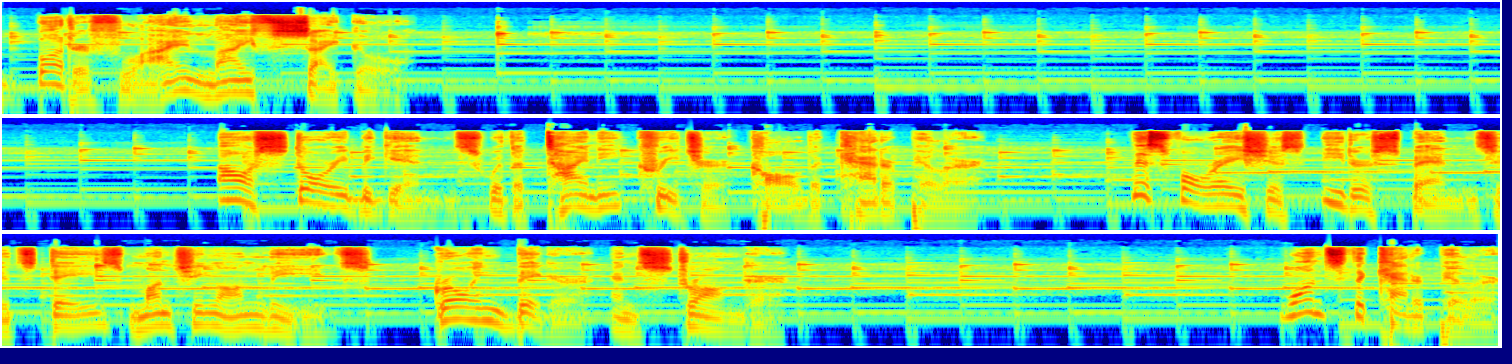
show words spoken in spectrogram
Butterfly Life Cycle Our story begins with a tiny creature called a caterpillar. This voracious eater spends its days munching on leaves, growing bigger and stronger. Once the caterpillar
